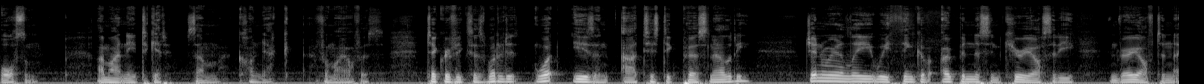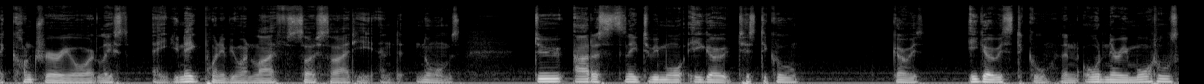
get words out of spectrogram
awesome. I might need to get some cognac for my office. Techrific says, what, it is, what is an artistic personality? Generally, we think of openness and curiosity, and very often a contrary or at least a unique point of view on life, society, and norms. Do artists need to be more egotistical, go egoistical than ordinary mortals?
